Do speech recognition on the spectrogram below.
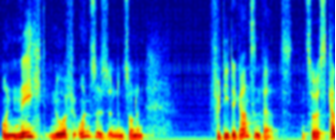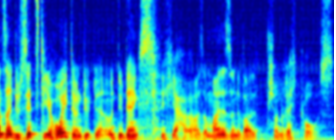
Und nicht nur für unsere Sünden, sondern für die der ganzen Welt. Und so, es kann sein, du sitzt hier heute und du, und du denkst, ja, also meine Sünde war schon recht groß.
